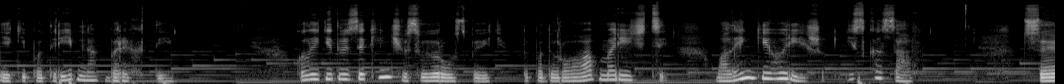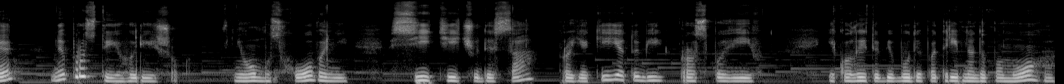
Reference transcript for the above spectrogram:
які потрібно берегти. Коли дідусь закінчив свою розповідь, то подарував Марічці маленький горішок і сказав: Це не простий горішок, в ньому сховані всі ті чудеса, про які я тобі розповів. І коли тобі буде потрібна допомога,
